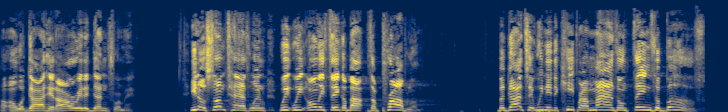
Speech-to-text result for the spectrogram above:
on what God had already done for me. You know, sometimes when we, we only think about the problem, but God said we need to keep our minds on things above.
